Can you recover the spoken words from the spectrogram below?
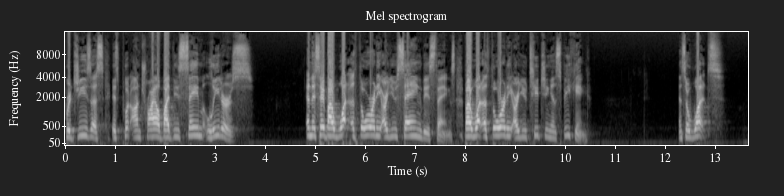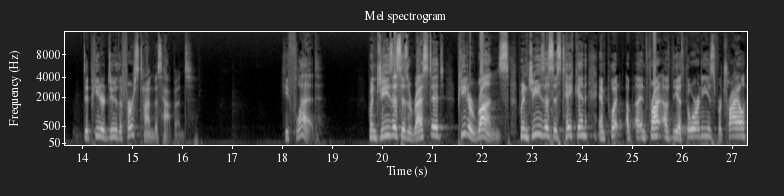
where Jesus is put on trial by these same leaders. And they say, By what authority are you saying these things? By what authority are you teaching and speaking? And so, what did Peter do the first time this happened? He fled. When Jesus is arrested, Peter runs. When Jesus is taken and put uh, in front of the authorities for trial,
